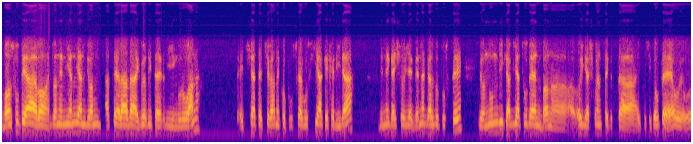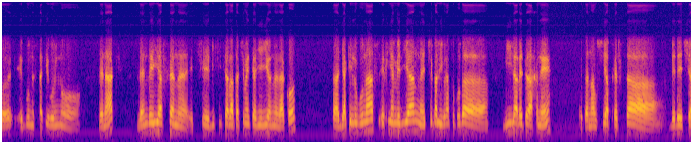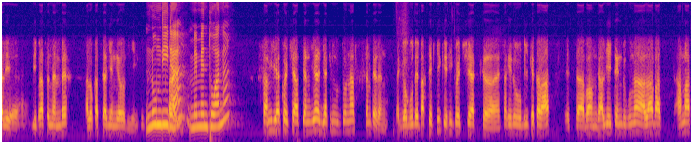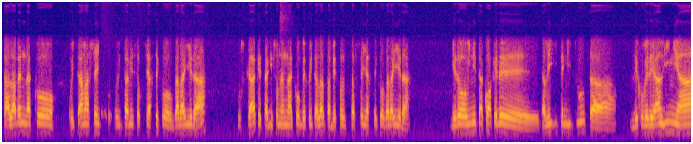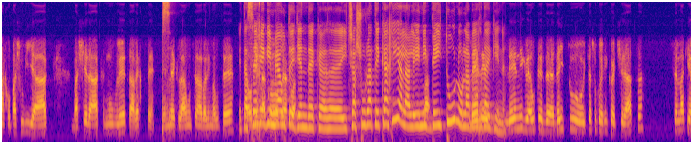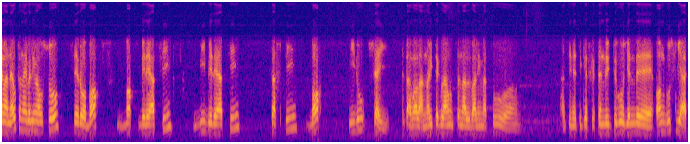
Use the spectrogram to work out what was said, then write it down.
Bon, zutea, bon, duanen jandian joan atera da eguerdita erdi inguruan. Etxeat etxe barneko puzka guztiak egerida. Dene gaixo horiek denak galdutuzte. Jo, nundik abiatu den, bon, hori uh, asuentzek eta ikusik haute, eh, egun ez dakigo ino denak. Lehen deia zen etxe bizitza bat atxemaitea jeioen edako. Jakin dugunaz, egian median etxe balibratuko da gila bete da. Eta nauzia presta bere etxea libratzen den ber alokatzea jende hori. Nundira, bai. mementoana? Familiako etxe hartian dira, jakin dut donaz zenperen. Ego gude partetik, erriko etxeak uh, ezagidu bilketa bat, eta bon, gali egiten duguna, alabat, amat, alabendako oita amaseit, oita amizortzi harteko galaiera, uskak, eta gizonenako behoita lau eta behoita zei harteko galaiera. Gero, initakoak ere gali egiten ditu, eta leho berean, linea, jopasudiak, baserak, muble eta bertze. Jendek laguntzen albalin baute. Eta zer egin behaute jendek uh, itxasurat ekarri, ala lehenik ba, deitu, nola behar da egin? Lehenik behaute deitu itxasuko erriko etxerat. Zenbaki eman eut, nahi balima oso, zero bort, bort bere atzi, bi bere atzi, zazpi, bort, idu, sei. Eta bala, noitek laguntzen albalin batu, uh, antinetik ezkertzen ditugu jende on guziak.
